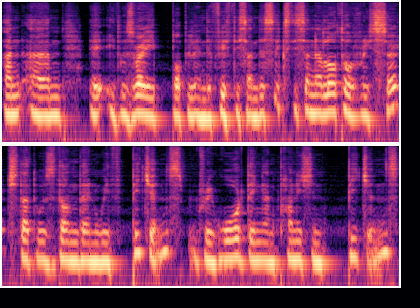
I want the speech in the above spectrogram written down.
And um, it, it was very popular in the 50s and the 60s and a lot of research that was done then with pigeons, rewarding and punishing pigeons,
